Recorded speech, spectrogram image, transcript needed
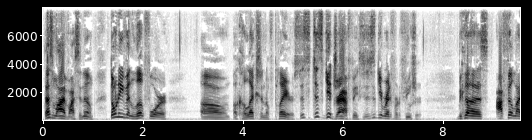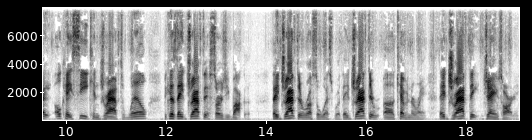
That's my advice to them. Don't even look for um, a collection of players. Just just get draft picks. Just get ready for the future because I feel like OKC can draft well because they drafted Serge Ibaka. They drafted Russell Westbrook. They drafted uh, Kevin Durant. They drafted James Harden.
